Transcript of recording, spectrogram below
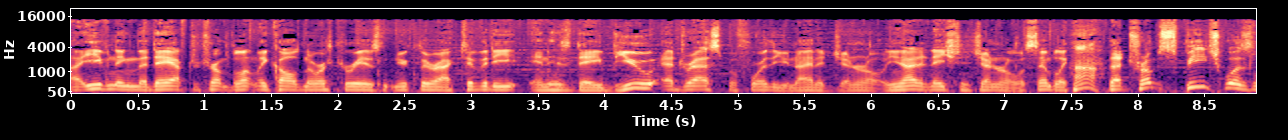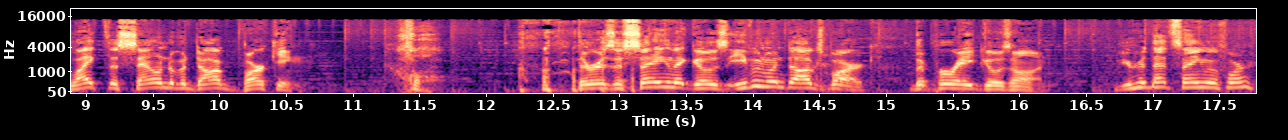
uh, evening, the day after Trump bluntly called North Korea's nuclear activity in his debut address before the United General United Nations General Assembly, Huh. that Trump's speech was like the sound of a dog barking. there is a saying that goes, even when dogs bark, the parade goes on. Have you heard that saying before?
